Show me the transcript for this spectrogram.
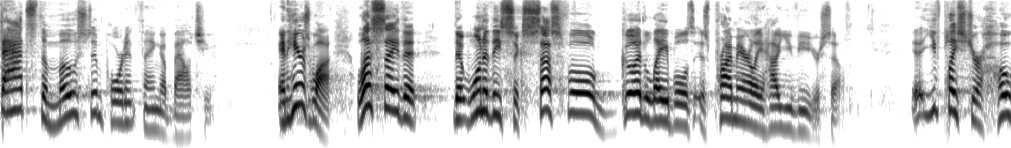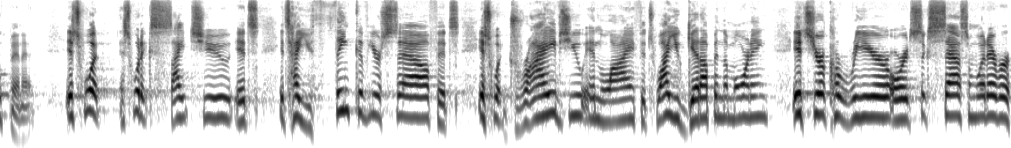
that's the most important thing about you. And here's why. Let's say that, that one of these successful, good labels is primarily how you view yourself. Uh, you've placed your hope in it. It's what, it's what excites you, it's, it's how you think of yourself, it's, it's what drives you in life, it's why you get up in the morning, it's your career or it's success and whatever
